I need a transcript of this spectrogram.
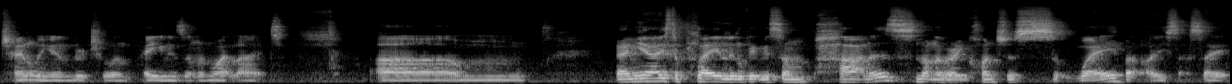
channeling and ritual and paganism and white light. Um, and yeah, I used to play a little bit with some partners, not in a very conscious way, but I used to say,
